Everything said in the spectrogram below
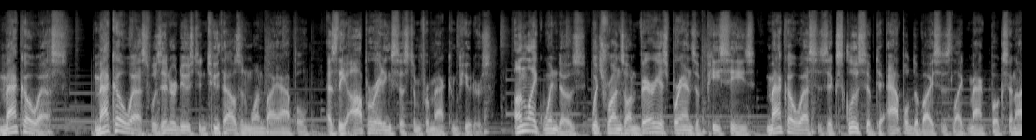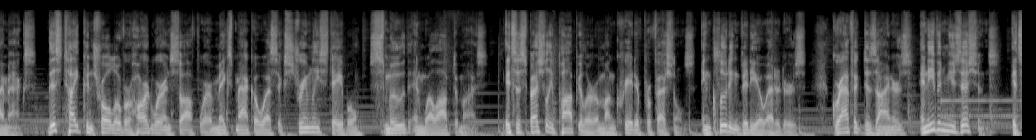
Mac Mac OS was introduced in 2001 by Apple as the operating system for Mac computers. Unlike Windows, which runs on various brands of PCs, macOS is exclusive to Apple devices like MacBooks and iMacs. This tight control over hardware and software makes macOS extremely stable, smooth, and well-optimized. It's especially popular among creative professionals, including video editors, graphic designers, and even musicians. It's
